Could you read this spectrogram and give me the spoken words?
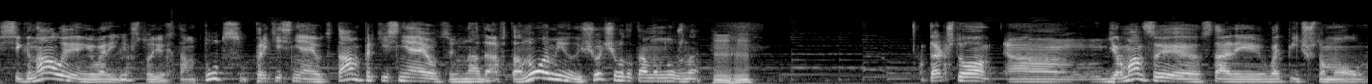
сигналы, говорили, что их там тут притесняют, там притесняют, им надо автономию, еще чего-то там им нужно. Мгм. Так что э, германцы стали вопить, что, мол,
